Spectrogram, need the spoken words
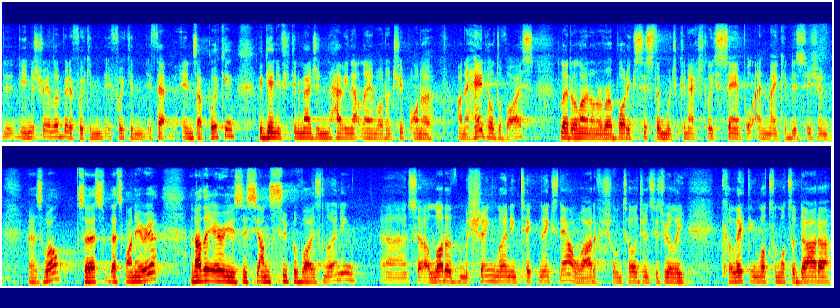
the industry a little bit if we can, if we can, if that ends up working. Again, if you can imagine having that on a chip on a, on a handheld device, let alone on a robotic system which can actually sample and make a decision as well. So that's, that's one area. Another area is this unsupervised learning. Uh, so a lot of machine learning techniques now, or artificial intelligence, is really collecting lots and lots of data,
